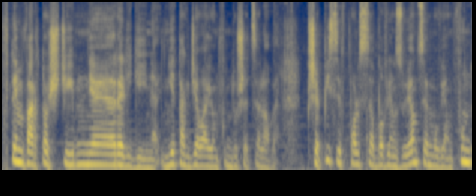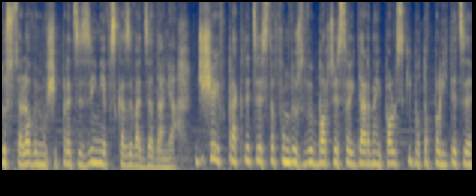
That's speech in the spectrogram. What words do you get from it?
w tym wartości e, religijne. Nie tak działają fundusze celowe. Przepisy w Polsce obowiązujące mówią, fundusz celowy musi precyzyjnie wskazywać zadania. Dzisiaj w praktyce jest to Fundusz Wyborczy Solidarnej Polski, bo to politycy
